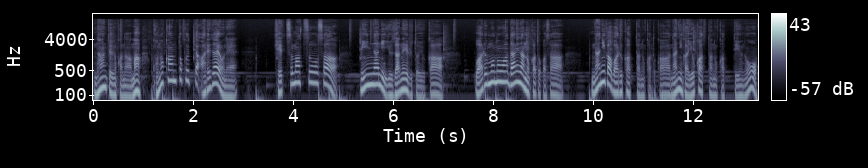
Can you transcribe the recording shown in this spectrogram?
何ていうのかなまあこの監督ってあれだよね結末をさみんなに委ねるというか悪者は誰なのかとかさ何が悪かったのかとか何が良かったのかっていうのを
